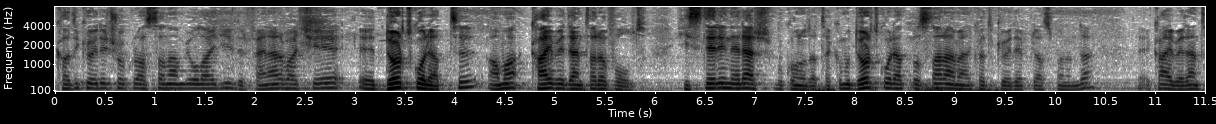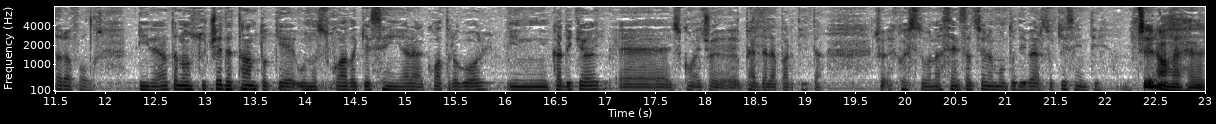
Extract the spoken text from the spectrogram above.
Kadıköy'de çok rastlanan bir olay değildir. Fenerbahçe'ye 4 gol attı ama kaybeden taraf oldu. Hisleri neler bu konuda? Takımı 4 gol atmasına rağmen Kadıköy deplasmanında kaybeden taraf oldu. In realtà non succede tanto che una squadra che segna 4 gol in Cadicheu eh, cioè, perde la partita. Cioè, questa è una sensazione molto diversa. Che senti? Sì, no, eh,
